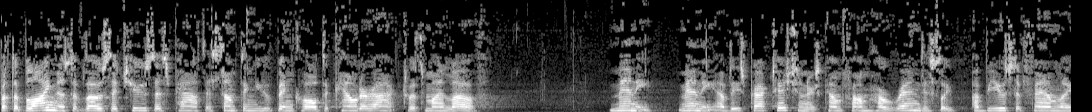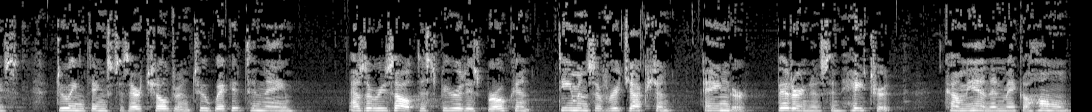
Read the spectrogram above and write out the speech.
But the blindness of those that choose this path is something you've been called to counteract with my love. Many, many of these practitioners come from horrendously abusive families, doing things to their children too wicked to name. As a result, the spirit is broken. Demons of rejection, anger, bitterness, and hatred come in and make a home.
